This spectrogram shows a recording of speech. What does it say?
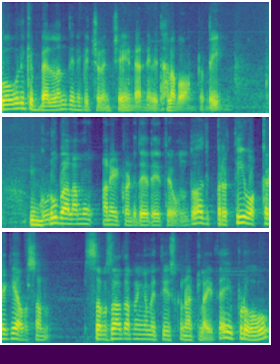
గోవులకి బెల్లం తినిపించడం చేయండి. అన్ని విధాలు బాగుంటుంది. గురు బలము అనేటువంటిది ఏదైతే ఉందో అది ప్రతి ఒక్కరికి అవసరం. సర్వసాధారణంగా మీరు తీసుకున్నట్లయితే ఇప్పుడు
